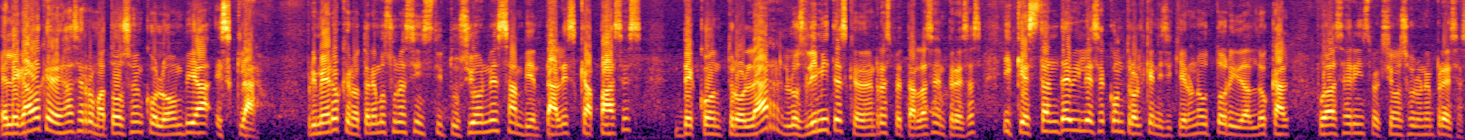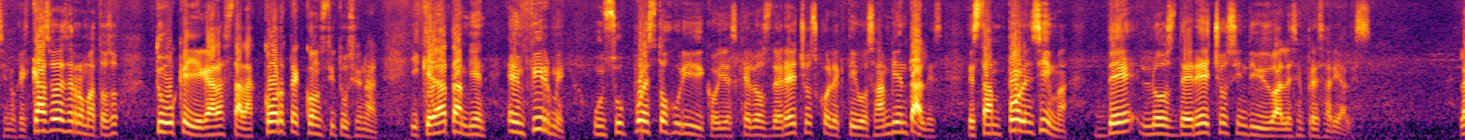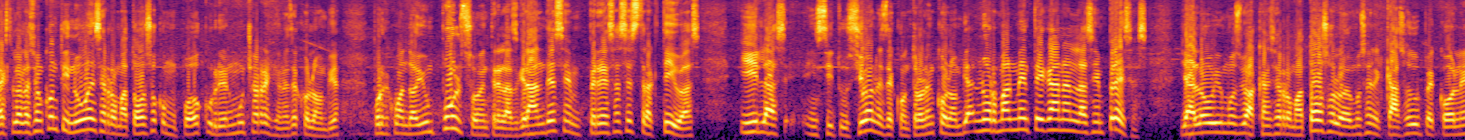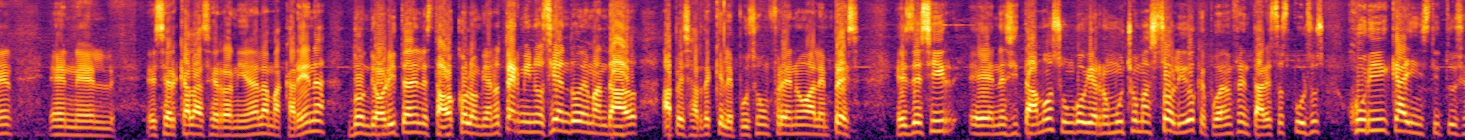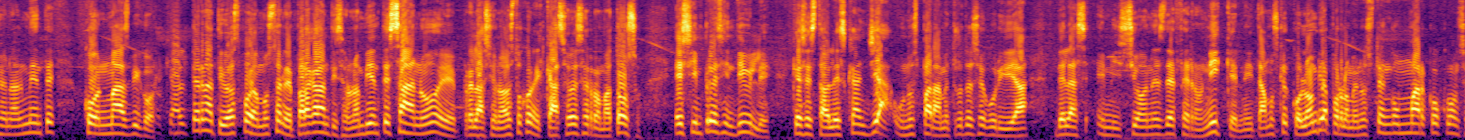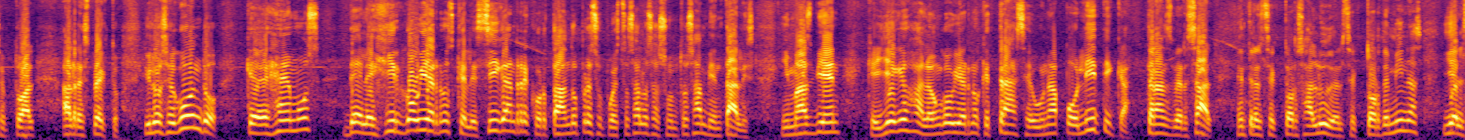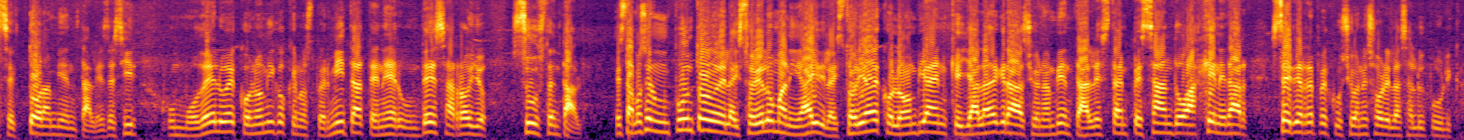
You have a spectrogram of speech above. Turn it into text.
El legado que deja Cerro Matoso en Colombia es claro. Primero, que no tenemos unas instituciones ambientales capaces de controlar los límites que deben respetar las empresas y que es tan débil ese control que ni siquiera una autoridad local puede hacer inspección sobre una empresa, sino que el caso de Cerro Matoso tuvo que llegar hasta la Corte Constitucional y queda también en firme un supuesto jurídico y es que los derechos colectivos ambientales están por encima de los derechos individuales empresariales. La exploración continúa en Cerro Matoso como puede ocurrir en muchas regiones de Colombia porque cuando hay un pulso entre las grandes empresas extractivas y las instituciones de control en Colombia normalmente ganan las empresas. Ya lo vimos acá en Cerro Matoso, lo vemos en el caso de Upecol en, en el cerca de la serranía de la Macarena, donde ahorita en el Estado colombiano terminó siendo demandado a pesar de que le puso un freno a la empresa. Es decir, eh, necesitamos un gobierno mucho más sólido que pueda enfrentar estos pulsos jurídica e institucionalmente con más vigor. ¿Qué alternativas podemos tener para garantizar un ambiente sano eh, relacionado esto con el caso de Cerro Matoso? Es imprescindible que se establezcan ya unos parámetros de seguridad de las emisiones de ferroníquel. Necesitamos que Colombia por lo menos tenga un marco conceptual al respecto. Y lo segundo, que dejemos de elegir gobiernos que le sigan recortando presupuestos a los asuntos ambientales y más bien que llegue ojalá un gobierno que trace una política transversal entre el sector salud, el sector de minas y el sector ambiental, es decir, un modelo económico que nos permita tener un desarrollo sustentable. Estamos en un punto de la historia de la humanidad y de la historia de Colombia en que ya la degradación ambiental está empezando a generar serias repercusiones sobre la salud pública.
